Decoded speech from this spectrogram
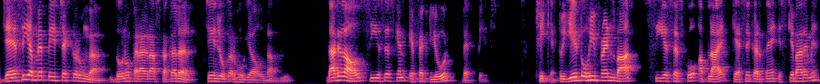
जैसे ही अब मैं पेज चेक करूँगा, दोनों पैराग्राफ्स का कलर चेंज होकर हो गया होगा blue that is how CSS can effect your web page ठीक है तो ये तो ही फ्रेंड्स बात सीएसएस को अप्लाई कैसे करते हैं इसके बारे में।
